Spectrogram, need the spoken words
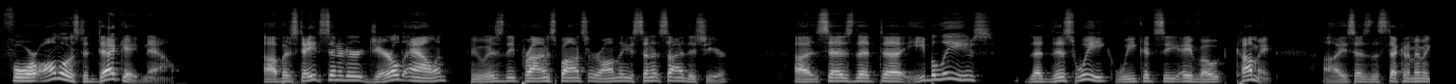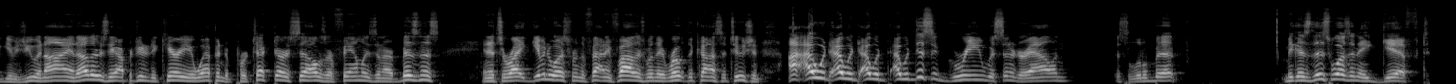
for almost a decade now. Uh, but State Senator Gerald Allen, who is the prime sponsor on the Senate side this year, uh, says that uh, he believes that this week we could see a vote coming. Uh, he says the Second Amendment gives you and I and others the opportunity to carry a weapon to protect ourselves, our families, and our business and it's a right given to us from the founding fathers when they wrote the Constitution. I, I would, I would, I would, I would disagree with Senator Allen just a little bit because this wasn't a gift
